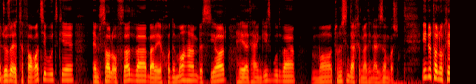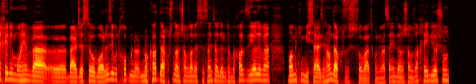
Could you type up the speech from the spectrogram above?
جز اتفاقاتی بود که امسال افتاد و برای خود ما هم بسیار حیرت انگیز بود و ما تونستیم در خدمت این عزیزان باشیم. این دو تا نکته خیلی مهم و برجسته و بارزی بود. خب نکات در خصوص دانش آموزان استثنایی تا دلتون بخواد زیاده و ما می‌تونیم بیشتر از این هم در خصوصش صحبت کنیم. مثلا این دانش آموزان خیلیاشون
